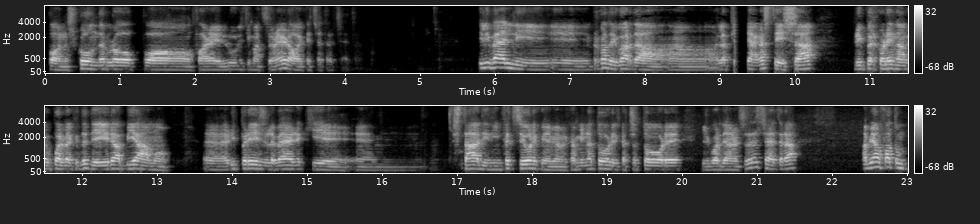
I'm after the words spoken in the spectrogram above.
può nasconderlo, può fare l'ultima azione eroica, eccetera, eccetera. I livelli, eh, per quanto riguarda uh, la piaga stessa, ripercorrendo anche un po' il vecchio Dedeira, abbiamo eh, ripreso le vecchie eh, stadi di infezione, quindi abbiamo il camminatore, il cacciatore, il guardiano, eccetera, eccetera. Abbiamo fatto un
